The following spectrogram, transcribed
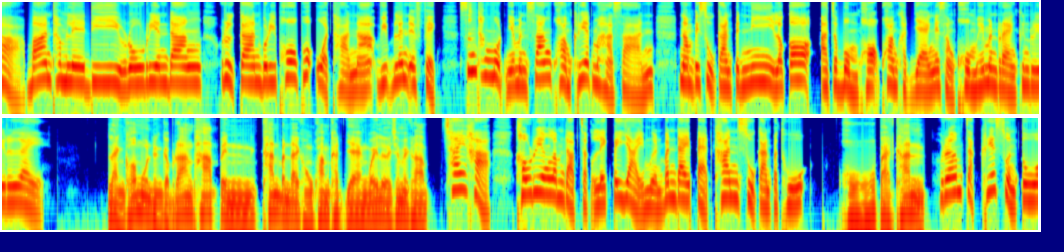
ค่ะ บ้านทำเลดี โรงเรียนดัง หรือการบริโภคเพื่ออวดฐานะวิบเลนเอฟเฟกซึ่งทั้งหมดเนี้มันสร้างความเครียดมหาศาลนำไปสู่การเป็นหนี้แล้วก็อาจจะบ่มเพาะความขัดแย้งในสังคมให้มันแรงขึ้นเรื่อย ๆแหล่งข้อมูลถึงกับร่างภาพเป็นขั้นบันไดของความขัดแย้งไว้เลยใช่ไหมครับๆใช่ค่ะ เขาเรียงลำดับจากเล็กไปใหญ่เหมือนบันได 8 ขั้นสู่การประทุ โหแปดขั้น เริ่มจากเครียดส่วนตัว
